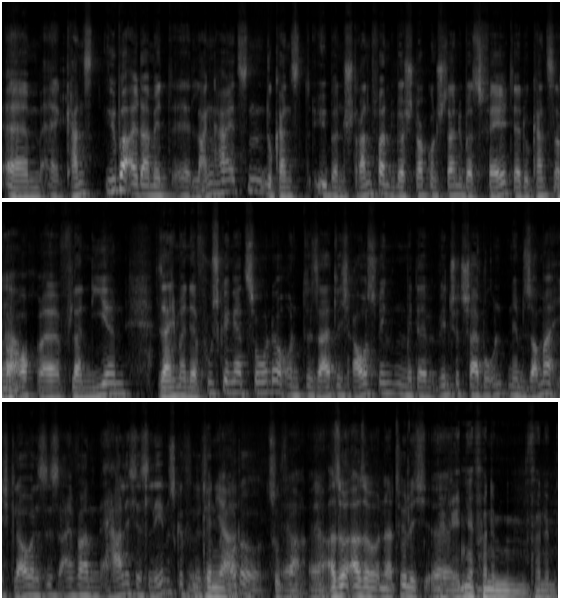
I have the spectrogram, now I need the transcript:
Ähm, äh, kannst überall damit äh, langheizen, du kannst über den Strand fahren, über Stock und Stein, übers Feld, ja, du kannst aber Ja. auch äh, flanieren, sag ich mal, in der Fußgängerzone und seitlich rauswinken mit der Windschutzscheibe unten im Sommer. Ich glaube, das ist einfach ein herrliches Lebensgefühl, so ein Genial. Auto zu fahren. Ja, ja. Also, also natürlich. Wir Äh, reden ja von einem, von einem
